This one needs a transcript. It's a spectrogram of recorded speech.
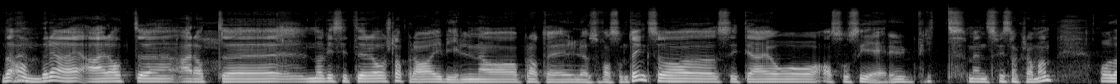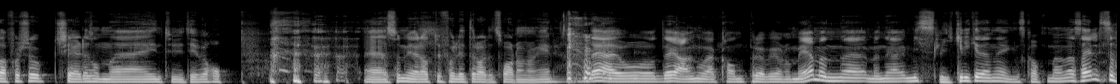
Det andre er, at, eh, er at eh, når vi sitter og slapper av i bilen og prater løs og fast om ting, så sitter jeg og assosierer fritt mens vi snakker sammen. Og derfor så skjer det sånne intuitive hopp eh, som gjør at du får litt rare svar noen ganger. Det er jo, det er jo noe jeg kan prøve å gjøre noe med, men, eh, men jeg misliker ikke den egenskapen med meg selv. Så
